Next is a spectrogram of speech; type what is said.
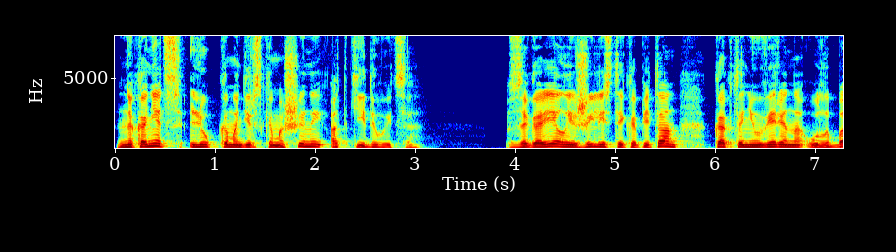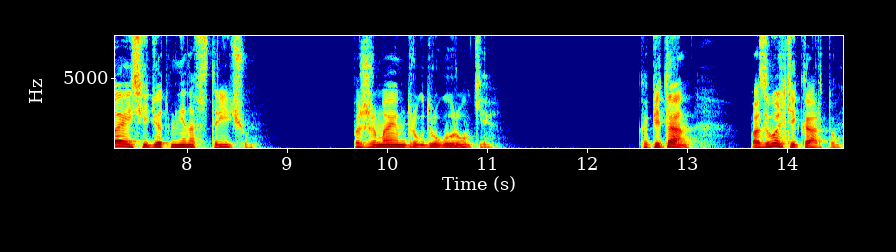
Наконец, люк командирской машины откидывается. Загорелый жилистый капитан, как-то неуверенно улыбаясь, идет мне навстречу. Пожимаем друг другу руки. «Капитан, позвольте карту».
